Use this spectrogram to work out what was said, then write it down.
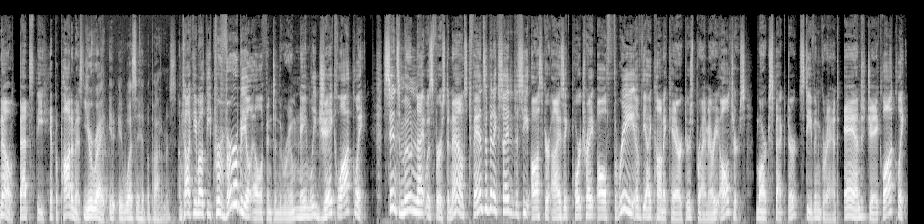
No, that's the hippopotamus. You're right, it, it was a hippopotamus. I'm talking about the proverbial elephant in the room, namely Jake Lockley. Since Moon Knight was first announced, fans have been excited to see Oscar Isaac portray all three of the iconic character's primary alters Mark Spector, Stephen Grant, and Jake Lockley.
